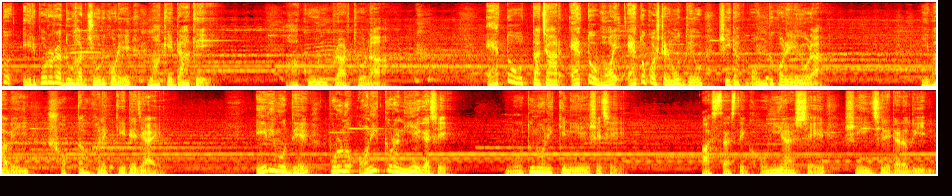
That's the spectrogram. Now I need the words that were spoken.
তো এরপর ওরা দুহাত জোর করে মাকে ডাকে। আকুল প্রার্থনা। এত অত্যাচার, এত ভয়, এত কষ্টের মধ্যেও সেই ডাক বন্ধ করেনি ওরা। এভাবেই সপ্তাহখানে কেটে যায়। এরই মধ্যে পুরনো অনেককে ওরা নিয়ে গেছে। নতুন অনেককে নিয়ে এসেছে। আস্তে আস্তে ঘনিয়ে আসছে সেই ছেলেটারও দিন।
